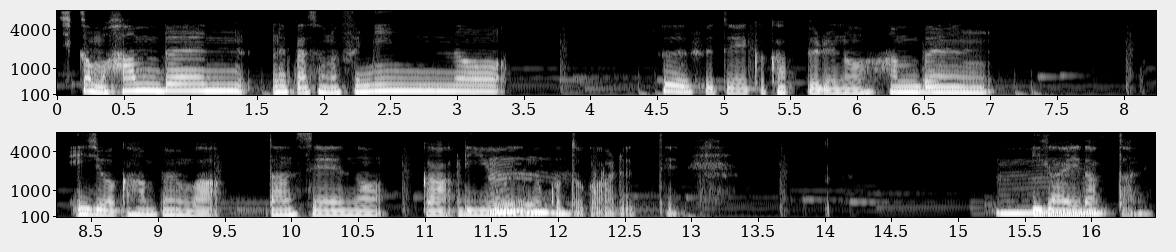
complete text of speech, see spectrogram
しかも半分、なんかその不妊の夫婦というかカップルの半分以上か半分は男性のが理由のことがあるってうん意外だったね。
